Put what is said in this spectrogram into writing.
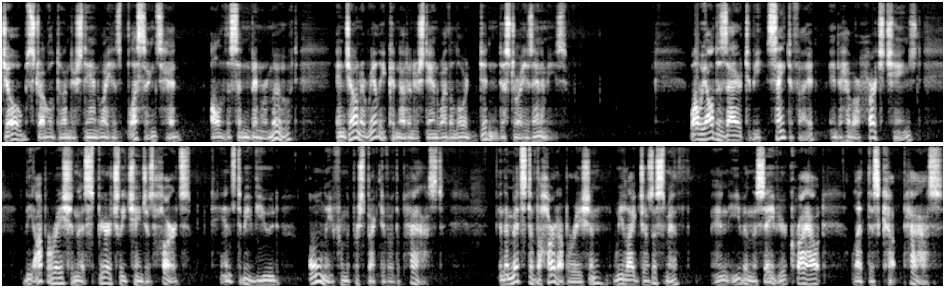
Job struggled to understand why his blessings had all of a sudden been removed, and Jonah really could not understand why the Lord didn't destroy his enemies. While we all desire to be sanctified and to have our hearts changed, the operation that spiritually changes hearts tends to be viewed only from the perspective of the past. In the midst of the heart operation, we, like Joseph Smith, and even the Savior cry out, Let this cup pass.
